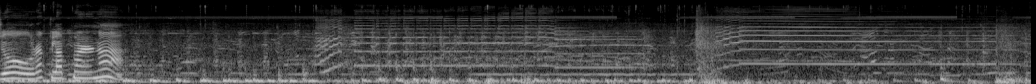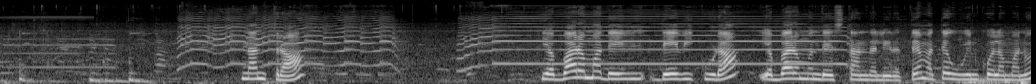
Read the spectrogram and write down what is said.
ಜೋರಾಗಿ ಕ್ಲಪ್ ಮಾಡೋಣ. ನಂತರ ಹೆಬ್ಬಾರಮ್ಮ ದೇವಿ ದೇವಿ ಕೂಡ ಹೆಬ್ಬಾರಮ್ಮನ ದೇವಸ್ಥಾನದಲ್ಲಿರುತ್ತೆ, ಮತ್ತು ಹೂವಿನ ಕೋಲಮ್ಮನೂ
